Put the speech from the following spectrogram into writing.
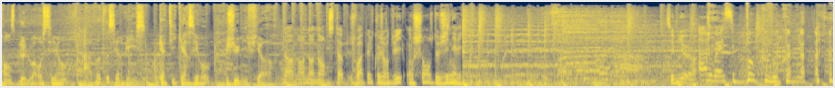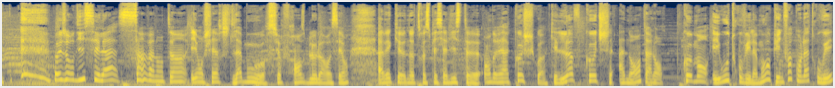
France Bleu Loire-Océan, à votre service. Cathy Kerzero, Julie Fior. Non, non, non, non, stop. Je vous rappelle qu'aujourd'hui, on change de générique. C'est mieux, hein Ah ouais, c'est beaucoup, beaucoup mieux. Aujourd'hui, c'est la Saint-Valentin et on cherche l'amour sur France Bleu Loire-Océan avec euh, notre spécialiste euh, Andrea Cauchois, qui est Love Coach à Nantes. Alors, comment et où trouver l'amour. Puis une fois qu'on l'a trouvé,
